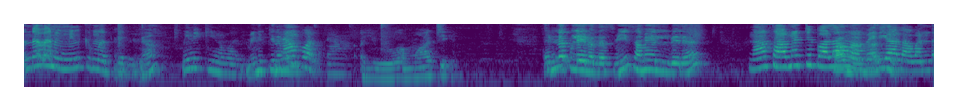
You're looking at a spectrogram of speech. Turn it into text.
அந்த எனக்கு மினுக்கு மாதிரி தெரியுது. ஐயோ அம்மாச்சி. சின்ன பிள்ளைகள் வந்த அஸ்மி சமையல் வேலை? நான் சமைச்சு பழம் ஆமா, பெரிய ஆளா வந்த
